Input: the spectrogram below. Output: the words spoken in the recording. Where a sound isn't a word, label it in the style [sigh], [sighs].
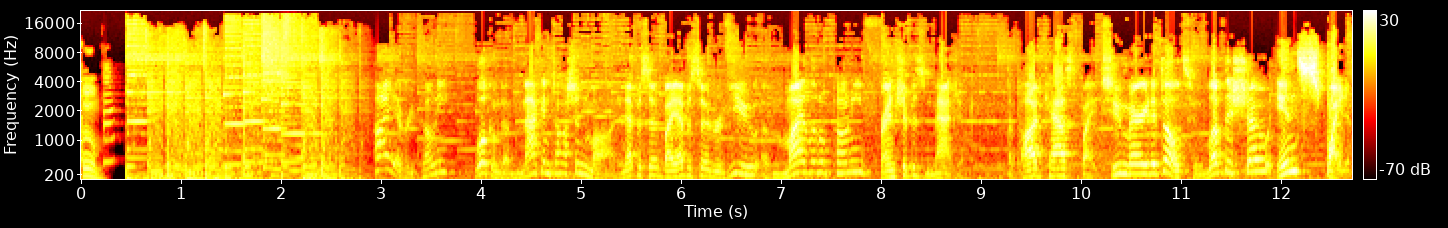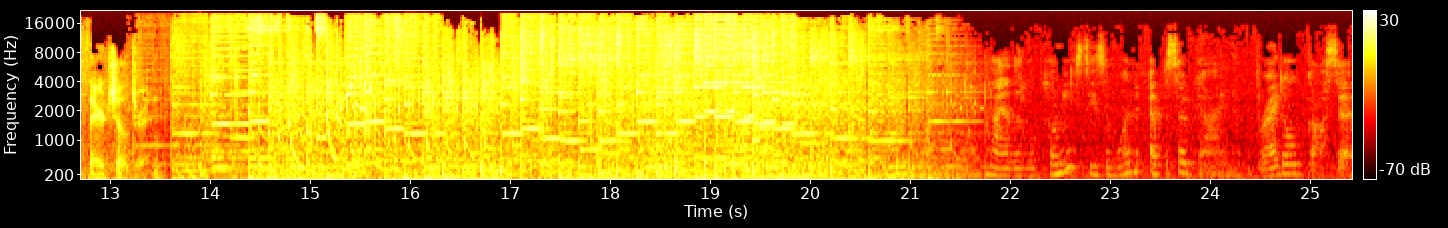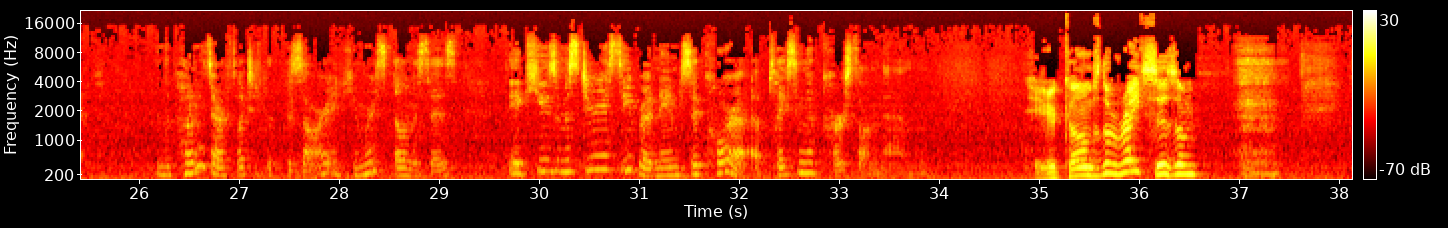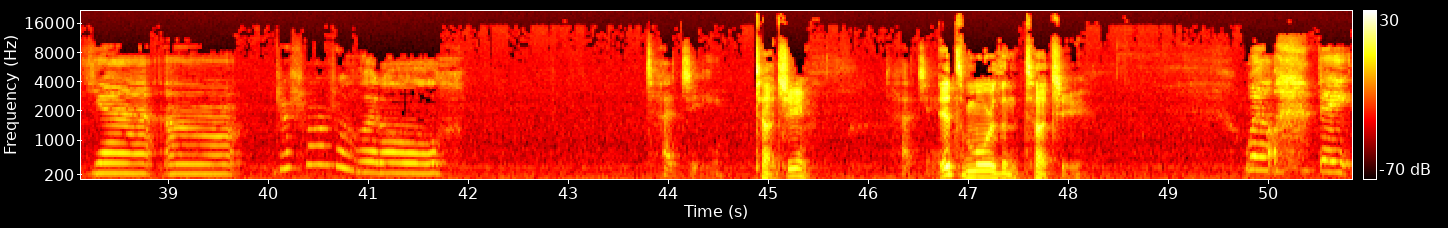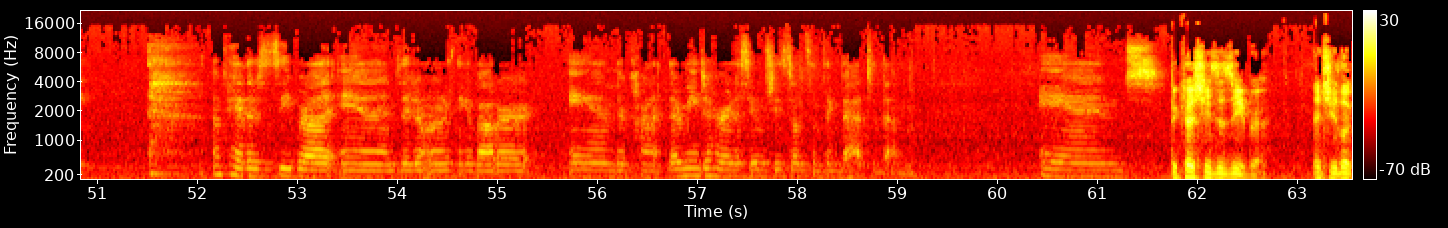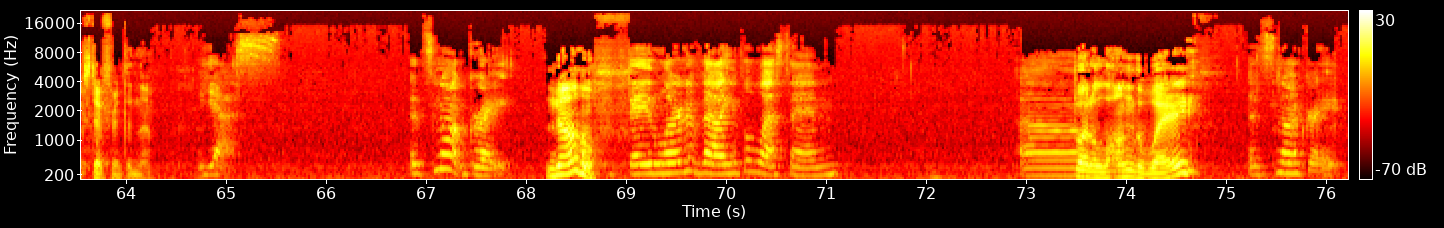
Boom. Hi, every pony. Welcome to Macintosh and Maud, an episode by episode review of My Little Pony Friendship is Magic, the podcast by two married adults who love this show in spite of their children. My Little Pony, Season 1, Episode 9 Bridle Gossip. When the ponies are afflicted with bizarre and humorous illnesses, they accuse a mysterious zebra named Zecora of placing a curse on them. Here comes the racism. [laughs] Yeah, uh, just was a little touchy. Touchy. Touchy. It's more than touchy. Well, they. [sighs] Okay, there's a zebra, and they don't know anything about her, and they're kind of they're mean to her and assume she's done something bad to them. And Because she's a zebra. And she looks different than them. yes, it's not great. No. They learn a valuable lesson. Um, But along the way. it's not great.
